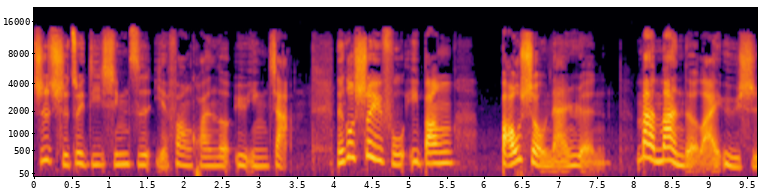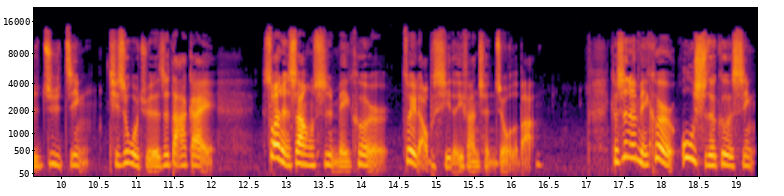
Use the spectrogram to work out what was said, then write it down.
支持最低薪资，也放宽了育婴假，能够说服一帮保守男人，慢慢的来与时俱进。其实我觉得这大概。算得上是梅克尔最了不起的一番成就了吧？可是呢，梅克尔务实的个性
